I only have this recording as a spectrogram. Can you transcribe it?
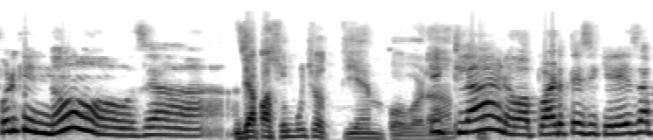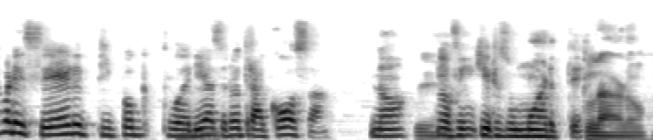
Porque no, o sea... Ya pasó mucho tiempo, ¿verdad? Y claro, aparte si quieres desaparecer, tipo, podría hacer otra cosa, ¿no? No fingir su muerte. Claro.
